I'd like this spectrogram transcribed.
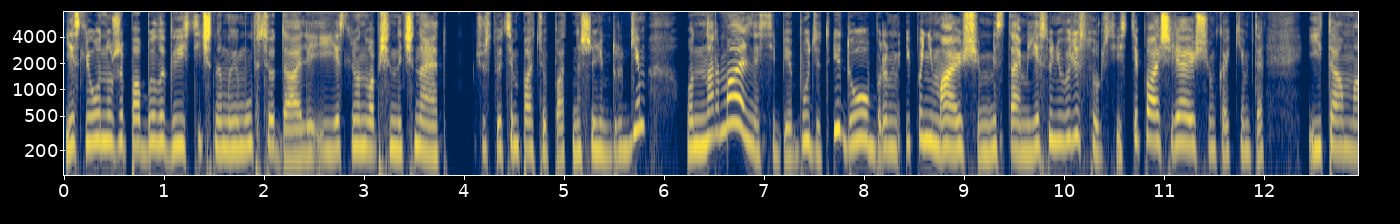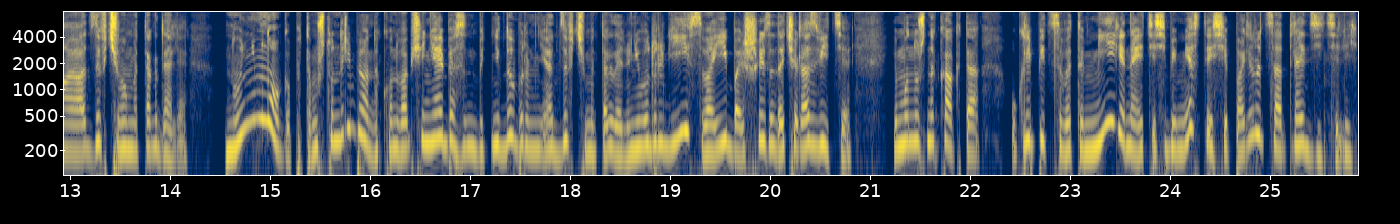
если он уже побыл эгоистичным, и ему все дали, и если он вообще начинает чувствовать эмпатию по отношению к другим, он нормально себе будет и добрым, и понимающим местами, если у него ресурс есть, и поощряющим каким-то, и там э, отзывчивым и так далее. Ну, немного, потому что он ребенок, он вообще не обязан быть ни добрым, ни отзывчивым и так далее. У него другие свои большие задачи развития. Ему нужно как-то укрепиться в этом мире, найти себе место и сепарироваться от родителей.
